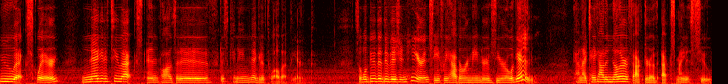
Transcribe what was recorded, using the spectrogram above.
2x squared, negative 2x and positive, just kidding, negative 12 at the end. So we'll do the division here and see if we have a remainder of 0 again. Can I take out another factor of x minus 2?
